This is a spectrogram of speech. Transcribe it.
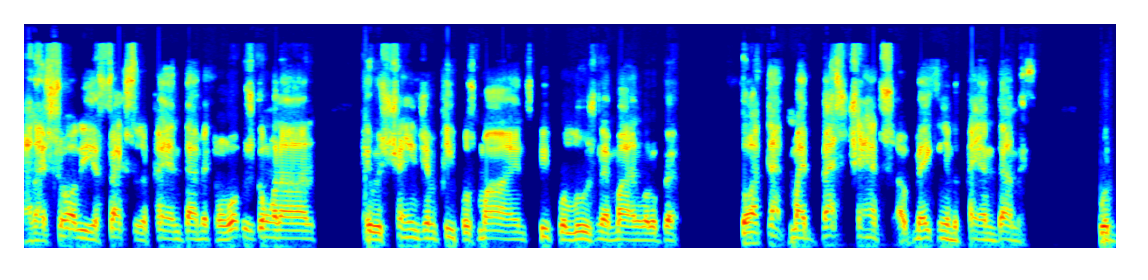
and I saw the effects of the pandemic and what was going on it was changing people's minds, people losing their mind a little bit. Thought that my best chance of making the pandemic would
